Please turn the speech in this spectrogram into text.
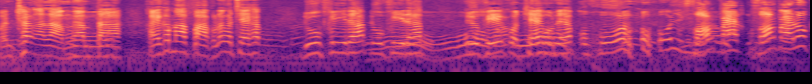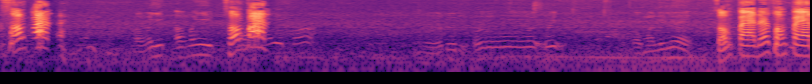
มันช่างอลามงามตาใครเข้ามาฝากกดไลค์กดแชร์ครับ ดูฟรีนะครับ ดูฟรีนะครับดูฟรีกดแชร์ให้ผมนะครับโอ้โหโอ้โหยังสองแปดสองแปดลูกสองแปดออกมาอีกออกมาอีกสองแปด โอ้โหดูดิโอ้ยโอ้ยออกมาเรื่อยสองแปดนะสองแปด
